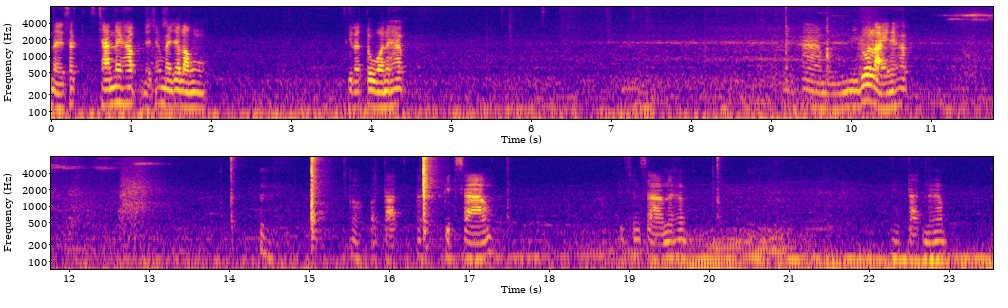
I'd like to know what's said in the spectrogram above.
ไหนสักชั้นนะครับ เดี๋ยวช่างแมนจะลองทีละตัวนะครับห้ามันมีรั่วไหลนะครับอืมอ๋อก็ตัดปิดสาม ชั้นสามนะครับตัดนะครับอ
